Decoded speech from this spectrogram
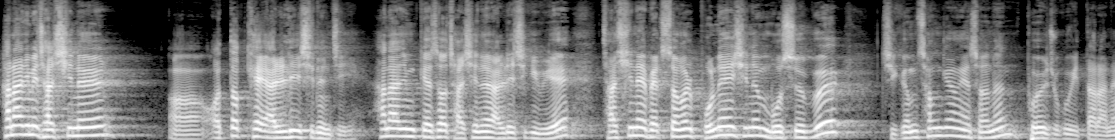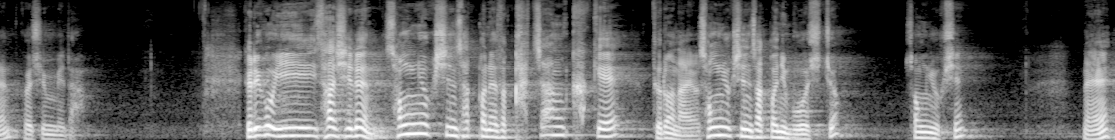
하나님이 자신을 어, 어떻게 알리시는지 하나님께서 자신을 알리시기 위해 자신의 백성을 보내시는 모습을 지금 성경에서는 보여주고 있다라는 것입니다. 그리고 이 사실은 성육신 사건에서 가장 크게 드러나요. 성육신 사건이 무엇이죠? 성육신? 네.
